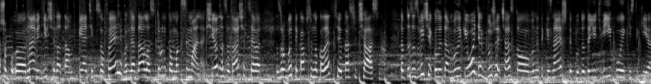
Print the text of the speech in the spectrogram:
щоб е, навіть дівчина там в 5 XFL виглядала струнко максимально. Ще одна задача це зробити капсульну колекцію, яка сучасна. Тобто, зазвичай, коли там великий одяг, дуже часто вони такі, знаєш, типу додають віку, якісь такі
